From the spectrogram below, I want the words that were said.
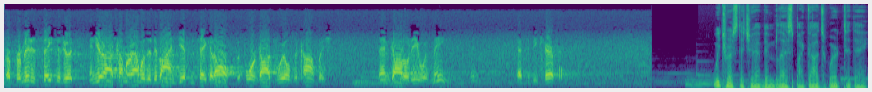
Or permitted Satan to do it, and here I come around with a divine gift and take it off before God's will is accomplished. Then God will deal with me. See? Have to be careful. We trust that you have been blessed by God's Word today.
